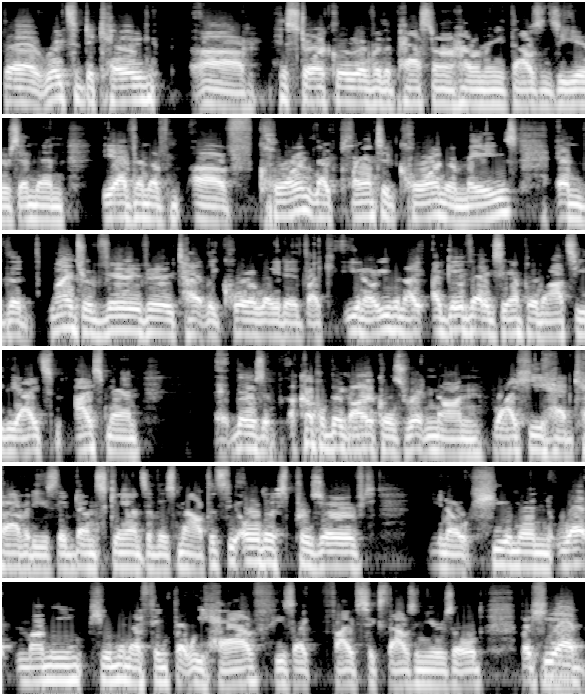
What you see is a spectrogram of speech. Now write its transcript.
the rates of decay uh, historically over the past I don't know how many thousands of years, and then the advent of, of corn, like planted corn or maize, and the lines are very, very tightly correlated. Like, you know, even I, I gave that example of Otzi the Ice, Iceman. There's a, a couple big articles written on why he had cavities. They've done scans of his mouth. It's the oldest preserved you know, human wet mummy human. I think that we have. He's like five, six thousand years old, but he had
